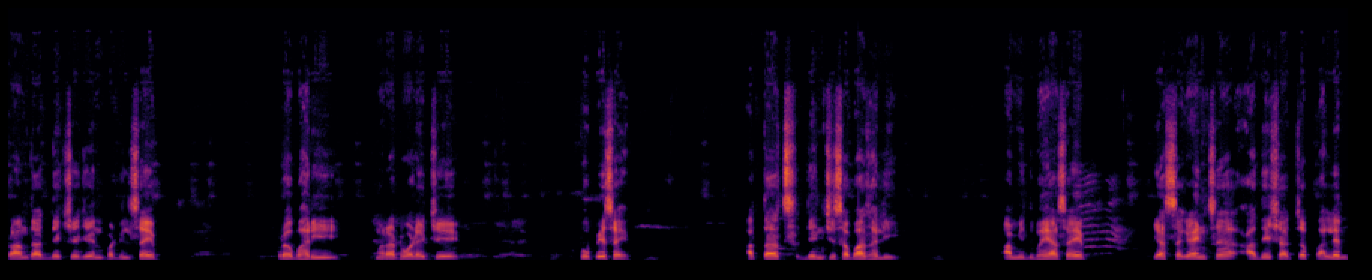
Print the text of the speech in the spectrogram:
प्रांत अध्यक्ष जयंत पाटील साहेब प्रभारी मराठवाड्याचे टोपे साहेब आत्ताच ज्यांची सभा झाली अमित भैया साहेब या सगळ्यांच्या आदेशाचं पालन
